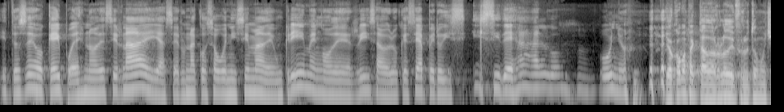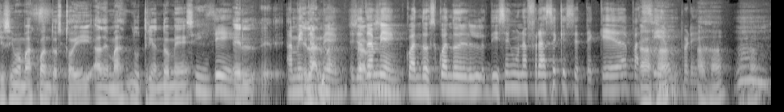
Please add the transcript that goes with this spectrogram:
Entonces, ok, puedes no decir nada y hacer una cosa buenísima de un crimen o de risa o lo que sea, pero ¿y, si- y si dejas algo? Puño. Yo como espectador lo disfruto muchísimo más cuando estoy además nutriéndome Sí. Sí. el, eh, a mí el también. alma, Yo también. Cuando, cuando dicen una frase que se te queda para Ajá, siempre. ajá, ajá. Mm,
